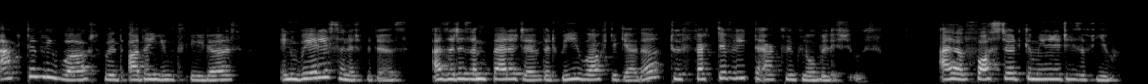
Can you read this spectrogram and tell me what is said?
actively worked with other youth leaders in various initiatives as it is imperative that we work together to effectively tackle global issues. I have fostered communities of youth,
